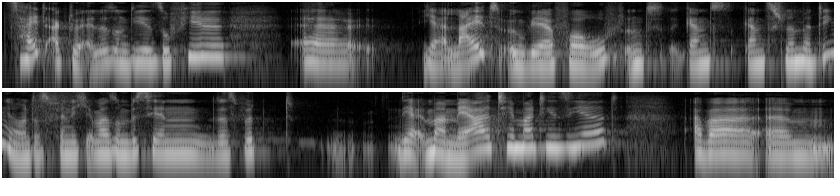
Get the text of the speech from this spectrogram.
zeitaktuell ist und die so viel äh, ja Leid irgendwie hervorruft und ganz ganz schlimme Dinge und das finde ich immer so ein bisschen, das wird ja immer mehr thematisiert. Aber ähm,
